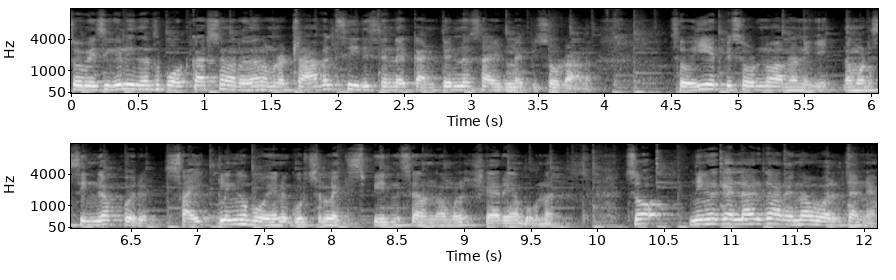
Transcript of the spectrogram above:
സോ ബേസിക്കലി ഇന്നത്തെ പോഡ്കാസ്റ്റ് എന്ന് പറയുന്നത് നമ്മുടെ ട്രാവൽ സീരീസിന്റെ കണ്ടിന്യൂസ് ആയിട്ടുള്ള എപ്പിസോഡാണ് സോ ഈ എപ്പിസോഡ് എന്ന് പറഞ്ഞിട്ടുണ്ടെങ്കിൽ നമ്മുടെ സിംഗപ്പൂർ സൈക്ലിംഗ് പോയതിനെ കുറിച്ചുള്ള എക്സ്പീരിയൻസ് ആണ് നമ്മൾ ഷെയർ ചെയ്യാൻ പോകുന്നത്. സോ നിങ്ങൾക്ക് എല്ലാവർക്കും അറിയുന്ന പോലെ തന്നെ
